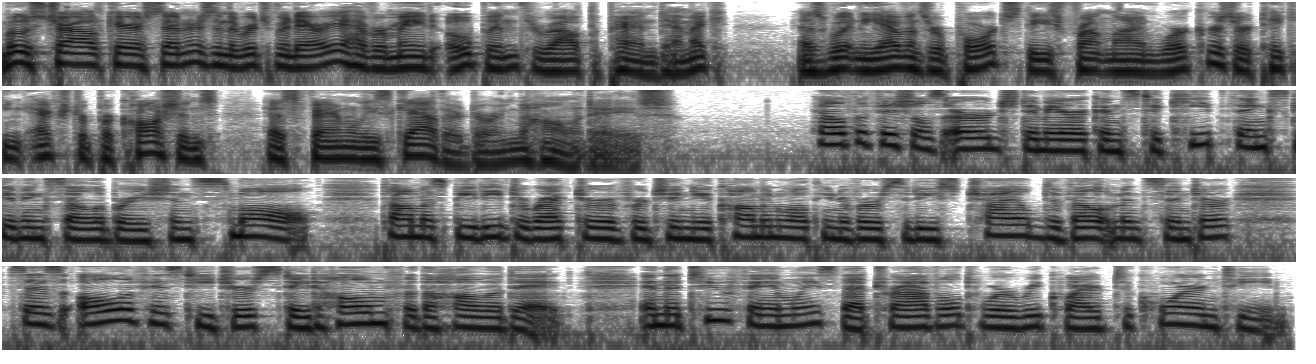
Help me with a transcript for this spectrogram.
Most child care centers in the Richmond area have remained open throughout the pandemic. As Whitney Evans reports, these frontline workers are taking extra precautions as families gather during the holidays. Health officials urged Americans to keep Thanksgiving celebrations small. Thomas Beatty, director of Virginia Commonwealth University's Child Development Center, says all of his teachers stayed home for the holiday, and the two families that traveled were required to quarantine.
